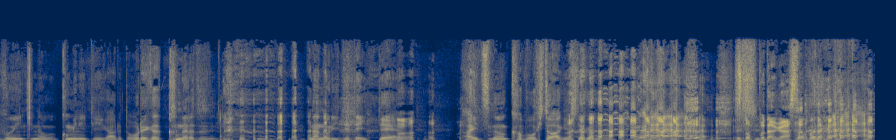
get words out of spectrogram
雰囲気のコミュニティがあると、俺が必ず 名乗り出ていって、あいつの株を一上げしてくるんだよ。ー ストップだが。ストップだ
